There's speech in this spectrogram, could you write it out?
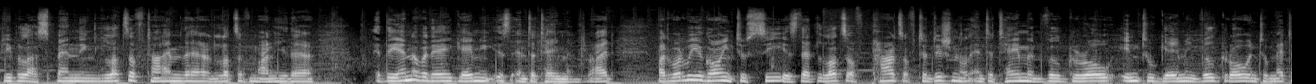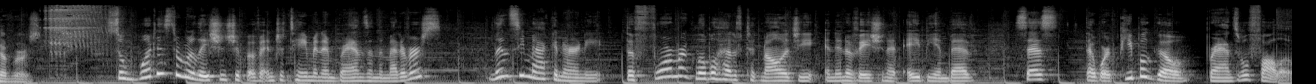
people are spending lots of time there and lots of money there. At the end of the day, gaming is entertainment, right? But what we are going to see is that lots of parts of traditional entertainment will grow into gaming, will grow into metaverse. So, what is the relationship of entertainment and brands in the metaverse? Lindsay McInerney, the former global head of technology and innovation at AB InBev, says that where people go, brands will follow.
